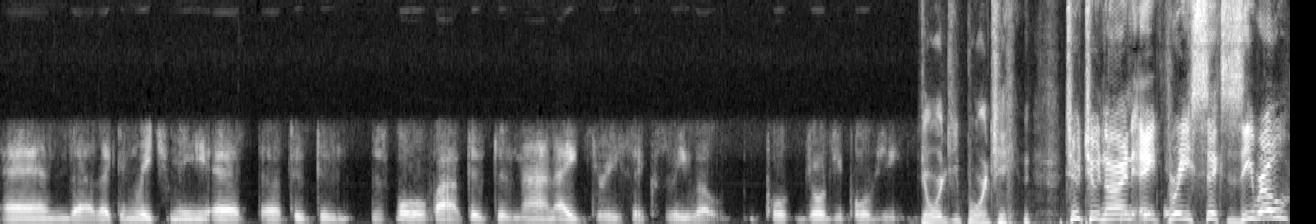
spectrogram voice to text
and uh, they can reach me at uh, two two four five two two nine eight three six zero. Georgie Porgy. Georgie Porgy. 229 8360.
